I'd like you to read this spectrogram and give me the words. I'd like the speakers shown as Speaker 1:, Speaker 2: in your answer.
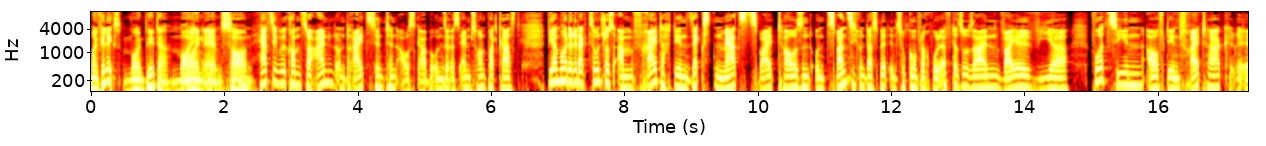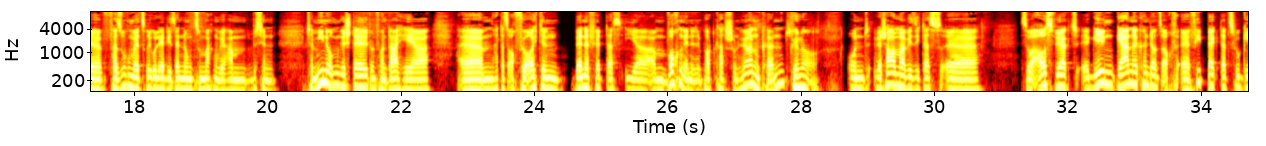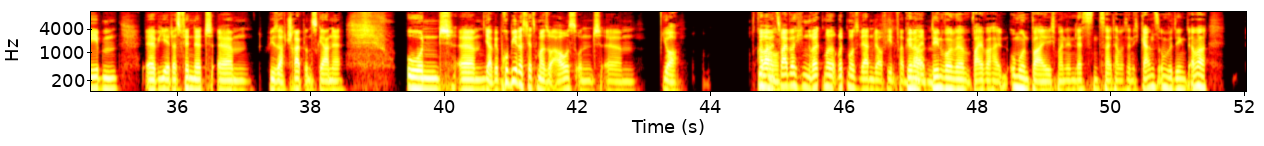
Speaker 1: Moin Felix.
Speaker 2: Moin Peter.
Speaker 1: Moin, Emson. Herzlich willkommen zur 113. Ausgabe unseres Emson Podcast. Wir haben heute Redaktionsschluss am Freitag, den 6. März 2020 und das wird in Zukunft auch wohl öfter so sein, weil wir vorziehen auf den Freitag. Äh, versuchen wir jetzt regulär die Sendung zu machen. Wir haben ein bisschen Termine umgestellt und von daher ähm, hat das auch für euch den Benefit, dass ihr am Wochenende den Podcast schon hören könnt.
Speaker 2: Genau.
Speaker 1: Und wir schauen mal, wie sich das äh, so auswirkt. Äh, gerne könnt ihr uns auch äh, Feedback dazu geben, äh, wie ihr das findet. Ähm, wie gesagt, schreibt uns gerne. Und ähm, ja, wir probieren das jetzt mal so aus und ähm, ja. Genau. Aber im zweiwöchigen Rhythmus werden wir auf jeden Fall
Speaker 2: genau, bleiben. Genau, den wollen wir beibehalten, um und bei. Ich meine, in der letzten Zeit haben wir es ja nicht ganz unbedingt, aber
